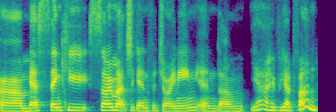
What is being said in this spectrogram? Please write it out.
Um, yes, thank you so much again for joining. And um, yeah, I hope you had fun.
